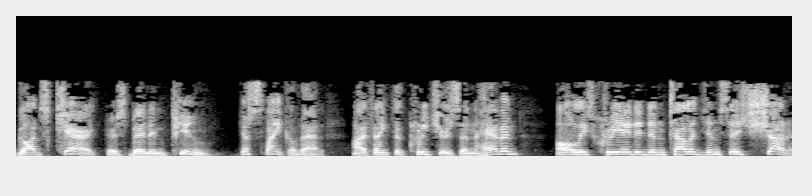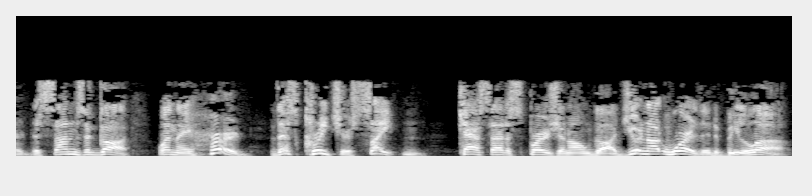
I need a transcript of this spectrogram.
God's character has been impugned. Just think of that. I think the creatures in heaven, all these created intelligences shuddered. The sons of God, when they heard this creature, Satan, cast that aspersion on God. You're not worthy to be loved.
